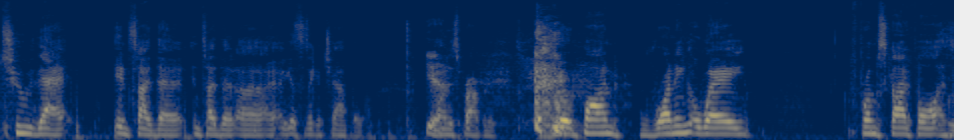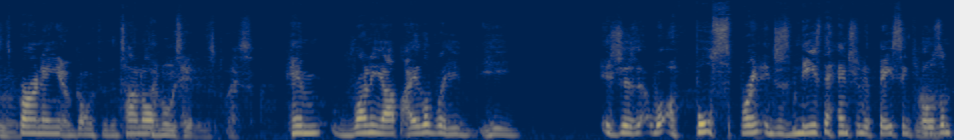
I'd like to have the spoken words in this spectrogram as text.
to that inside that inside that. Uh, I guess it's like a chapel yeah. on his property. you know, Bond running away from Skyfall as it's burning. You know, going through the tunnel. I've always hated this place. him running up. I love where he he is just a full sprint and just knees the henchman in the face and kills him,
